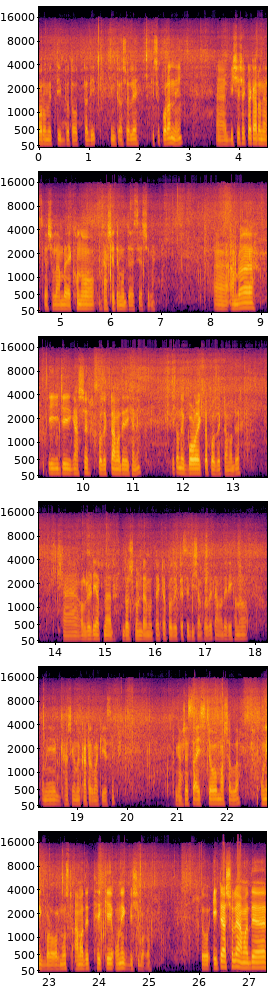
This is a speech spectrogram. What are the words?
গরমের তীব্রতা অত্যাধিক। কিন্তু আসলে কিছু করার নেই। বিশেষ একটা কারণে আজকে আসলে আমরা এখনও ঘাস খেতের মধ্যে আছি আসলে। আমরা এই যে ঘাসের প্রজেক্টটা আমাদের এখানে, এটা অনেক বড় একটা প্রজেক্ট আমাদের। অলরেডি আপনার দশ ঘণ্টার মতো একটা প্রজেক্ট আছে, বিশাল প্রজেক্ট আমাদের এখনও অনেক ঘাস এখনও কাটার বাকি আছে। ঘাসের সাইজটাও মাসাল্লাহ অনেক বড় অলমোস্ট আমাদের থেকে অনেক বেশি বড়। তো এটা আসলে আমাদের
